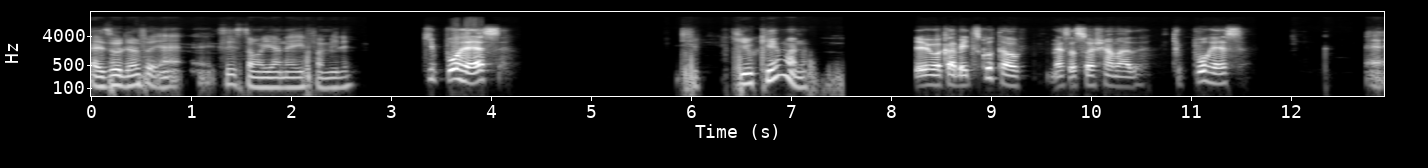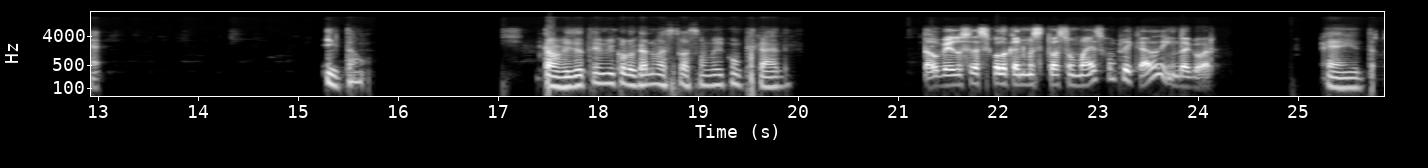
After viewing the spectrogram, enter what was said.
Aí eles olhando e falei, é, é, vocês estão olhando aí, família. Que porra é essa? Que o que, mano? Eu acabei de escutar o- essa sua chamada. Que porra é essa? É. Então. Talvez eu tenha me colocado numa situação meio complicada. Talvez você tá se colocando numa situação mais complicada ainda agora. É, então.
